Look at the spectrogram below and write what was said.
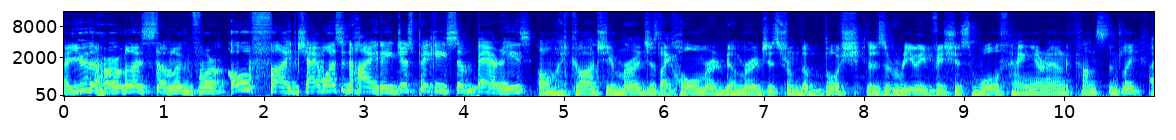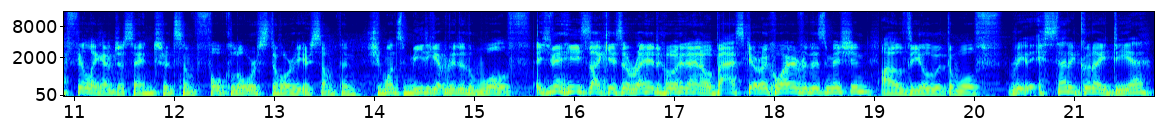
Are you the herbalist I'm looking for? Oh, fudge. I wasn't hiding, just picking some berries. Oh my god, she emerges like Homer emerges from the bush. There's a really vicious wolf hanging around constantly. I feel like I've just entered some folklore story or something. She wants me to get rid of the wolf. He's like, is a red hood and a basket required for this mission? I'll deal with the wolf. Really? Is that a good idea?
